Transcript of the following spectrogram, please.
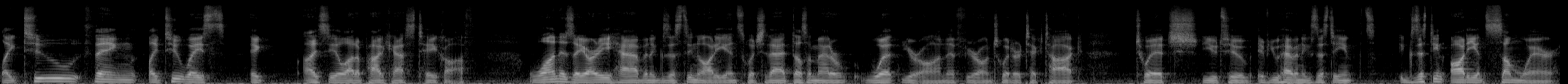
like two thing like two ways it, i see a lot of podcasts take off. One is they already have an existing audience which that doesn't matter what you're on if you're on twitter tiktok twitch youtube if you have an existing existing audience somewhere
